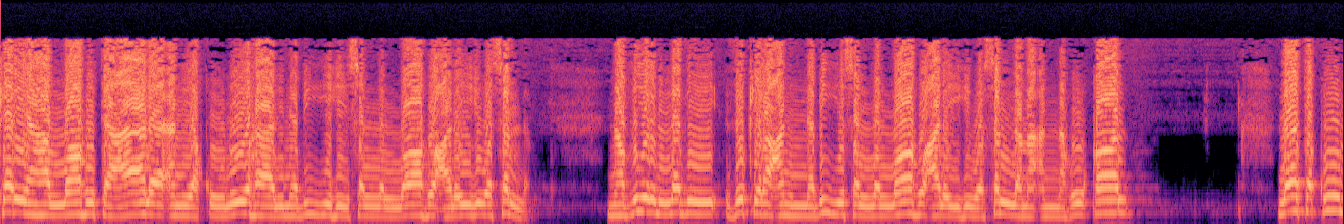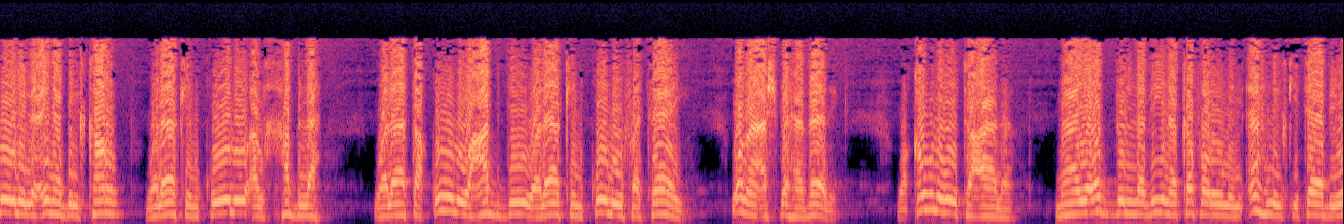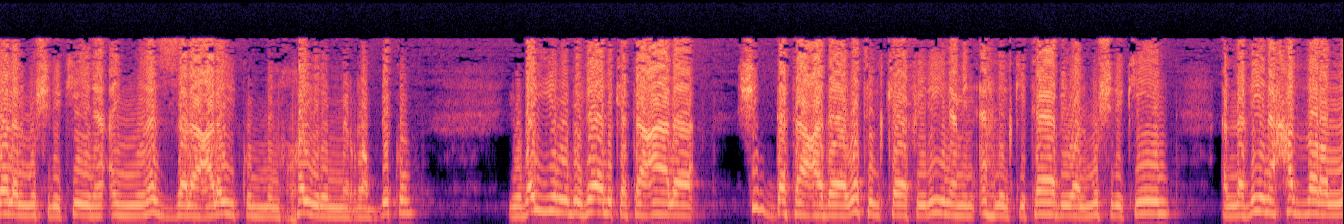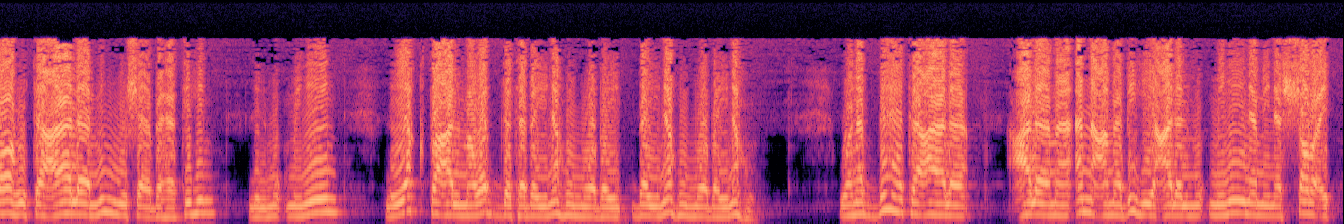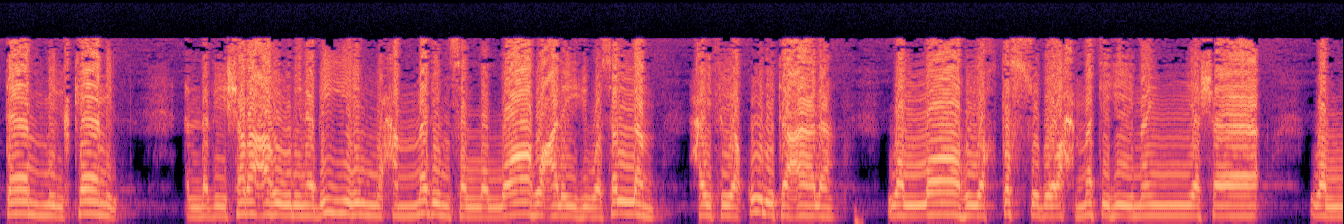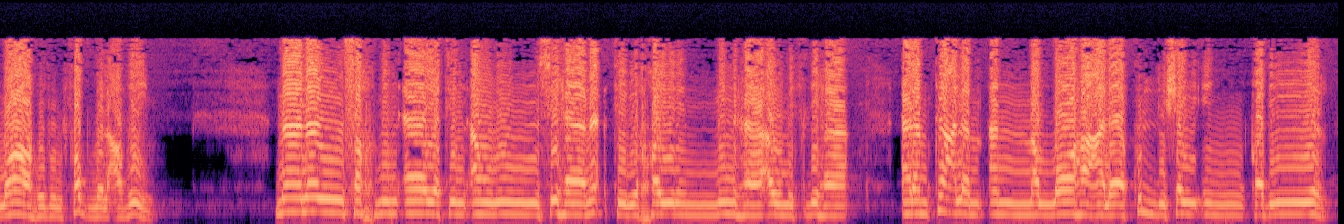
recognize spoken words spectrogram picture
كرهها الله تعالى أن يقولوها لنبيه صلى الله عليه وسلم. نظير الذي ذكر عن النبي صلى الله عليه وسلم أنه قال لا تقولوا للعنب الكرب ولكن قولوا الخبلة. ولا تقولوا عبدي ولكن قولوا فتاي وما أشبه ذلك. وقوله تعالى ما يود الذين كفروا من أهل الكتاب ولا المشركين أن ينزل عليكم من خير من ربكم يبين بذلك تعالى شدة عداوة الكافرين من أهل الكتاب والمشركين الذين حذر الله تعالى من مشابهتهم للمؤمنين ليقطع المودة بينهم وبينهم وبينهم. ونبه تعالى على ما أنعم به على المؤمنين من الشرع التام الكامل الذي شرعه لنبيهم محمد صلى الله عليه وسلم حيث يقول تعالى والله يختص برحمته من يشاء والله ذو الفضل العظيم. ما ننسخ من آية أو ننسها نأت بخير منها أو مثلها. ألم تعلم أن الله على كل شيء قدير؟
